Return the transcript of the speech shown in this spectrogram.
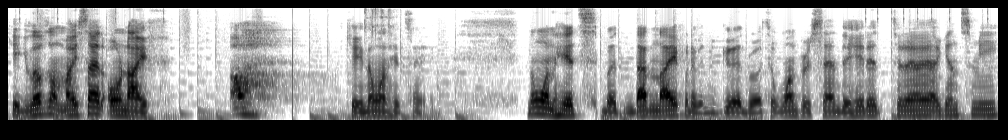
Okay, gloves on my side or knife. Ah. Oh. Okay, no one hits it. No one hits, but that knife would have been good, bro. It's a one percent. They hit it today against me.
